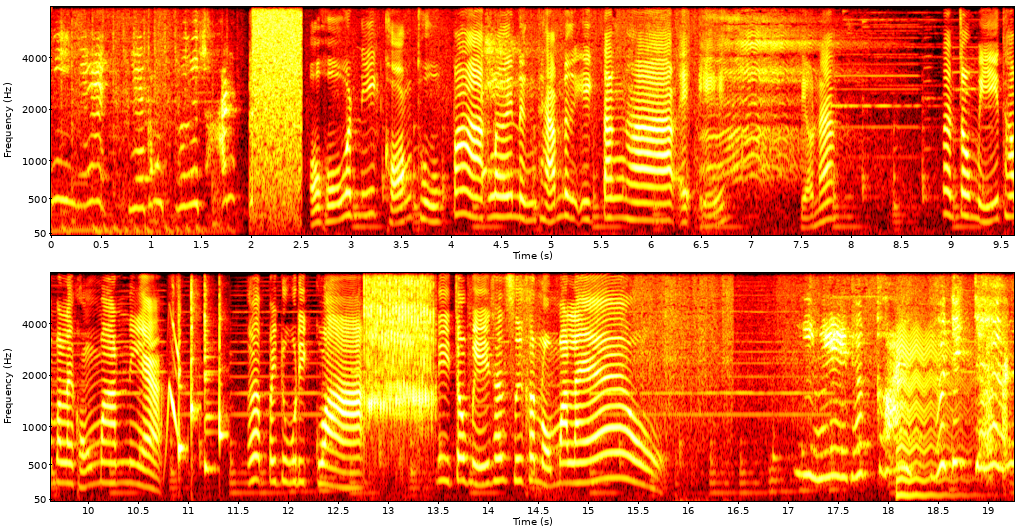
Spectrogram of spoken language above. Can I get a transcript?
นี่แน่แกต้องเจอฉัน โอ้โห วันนี้ของถูกมากเลยหนึ่งแถมหนึ่งอีกตั้งหากเอ๊ะเอ๊ะเดี๋ยวนะ นั่นเจ้าหมีทำอะไรของมันเนี่ยเออไปดูดีกว่า นี่เจ้าหมีฉันซื้อขนมมาแล้วนี่แน่เดี๋ยวก่อนเดี๋ยวได้เจอกัน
